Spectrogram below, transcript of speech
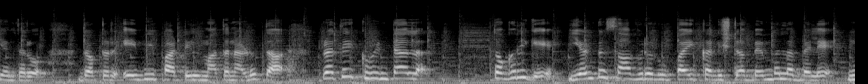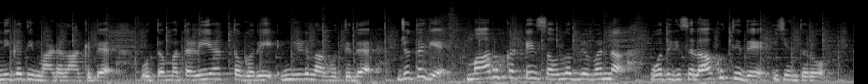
ಎಂದರು. ಡಾಕ್ಟರ್ ಎಬಿ ಪಾಟೀಲ್ ಮಾತನಾಡುತ್ತಾ, ಪ್ರತಿ ಕ್ವಿಂಟಾಲ್ ತೊಗರಿಗೆ ಎಂಟು ಸಾವಿರ ರೂಪಾಯಿ ಕನಿಷ್ಠ ಬೆಂಬಲ ಬೆಲೆ ನಿಗದಿ ಮಾಡಲಾಗಿದೆ. ಉತ್ತಮ ತಳಿಯ ತೊಗರಿ ನೀಡಲಾಗುತ್ತಿದೆ. ಜೊತೆಗೆ ಮಾರುಕಟ್ಟೆ ಸೌಲಭ್ಯವನ್ನು ಒದಗಿಸಲಾಗುತ್ತಿದೆ ಎಂದರು.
